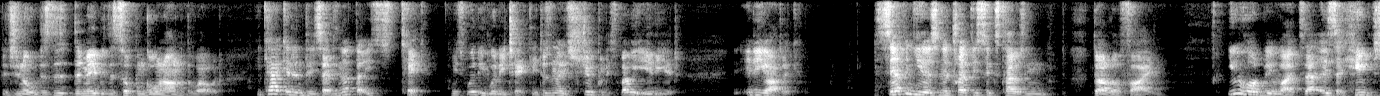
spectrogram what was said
that you know this is there maybe there's something going on in the world. He can't get into his head. He's not that. He's tick. He's really really tick. He doesn't. He's stupid. He's very idiot, idiotic. Seven years and a twenty six thousand dollar fine. You heard me right. That is a huge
